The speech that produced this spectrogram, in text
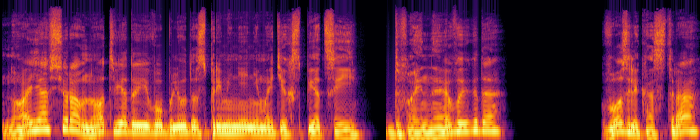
Ну а я все равно отведу его блюдо с применением этих специй. Двойная выгода. Возле костра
